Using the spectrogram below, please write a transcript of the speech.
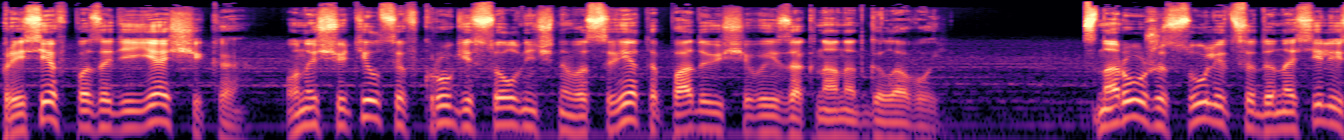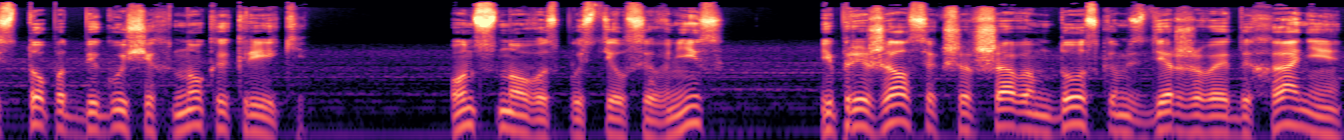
Присев позади ящика, он ощутился в круге солнечного света, падающего из окна над головой. Снаружи с улицы доносились топот бегущих ног и крики. Он снова спустился вниз и прижался к шершавым доскам, сдерживая дыхание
